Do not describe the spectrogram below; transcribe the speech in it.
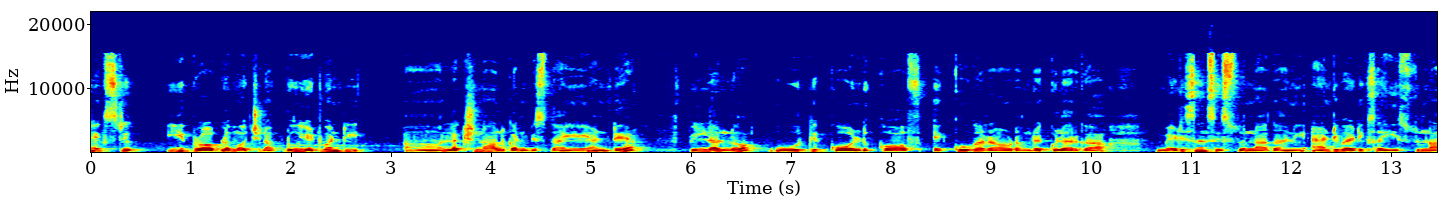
నెక్స్ట్ ఈ ప్రాబ్లం వచ్చినప్పుడు ఎటువంటి లక్షణాలు కనిపిస్తాయి అంటే పిల్లల్లో ఊరికి కోల్డ్ కాఫ్ ఎక్కువగా రావడం రెగ్యులర్గా మెడిసిన్స్ ఇస్తున్నా కానీ యాంటీబయాటిక్స్ అవి ఇస్తున్నా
